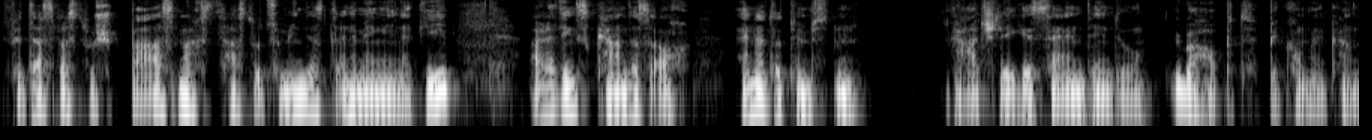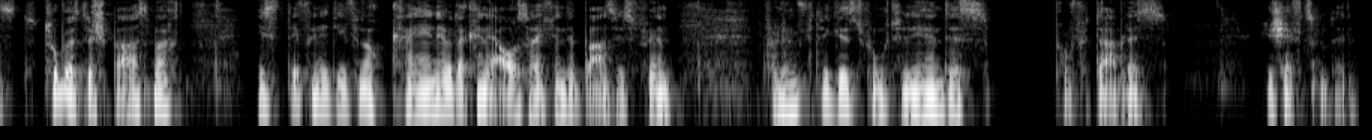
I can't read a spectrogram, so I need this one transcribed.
für das, was du Spaß machst, hast du zumindest eine Menge Energie. Allerdings kann das auch einer der dümmsten Ratschläge sein, den du überhaupt bekommen kannst. Tu, was dir Spaß macht, ist definitiv noch keine oder keine ausreichende Basis für ein vernünftiges, funktionierendes, profitables Geschäftsmodell.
